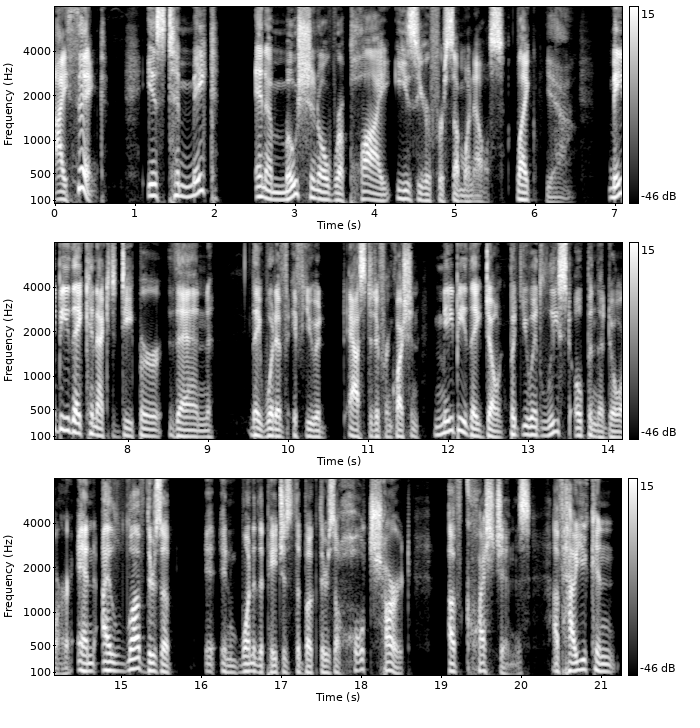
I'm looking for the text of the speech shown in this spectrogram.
I think is to make an emotional reply easier for someone else. Like Yeah. maybe they connect deeper than they would have if you had asked a different question. Maybe they don't, but you at least open the door. And I love there's a in one of the pages of the book there's a whole chart of questions of how you can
